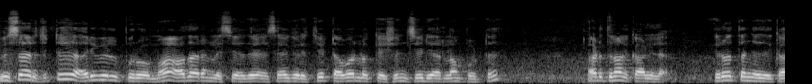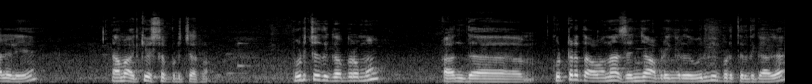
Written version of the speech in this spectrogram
விசாரிச்சுட்டு அறிவியல் பூர்வமாக ஆதாரங்களை சேத- சேகரித்து டவர் லொக்கேஷன் சிடிஆர்லாம் போட்டு அடுத்த நாள் காலையில் இருபத்தஞ்சாவது காலையிலேயே நம்ம அக்யூஸ்டை பிடிச்சிடுறோம். பிடிச்சதுக்கப்புறமும் அந்த குற்றத்தை அவன் தான் செஞ்சான் அப்படிங்கிறத உறுதிப்படுத்துறதுக்காக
